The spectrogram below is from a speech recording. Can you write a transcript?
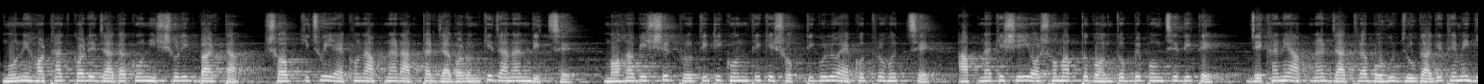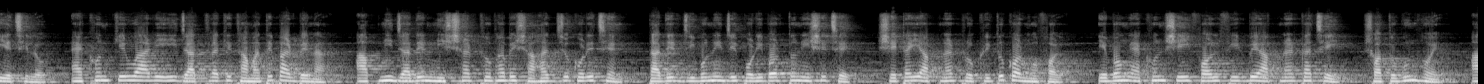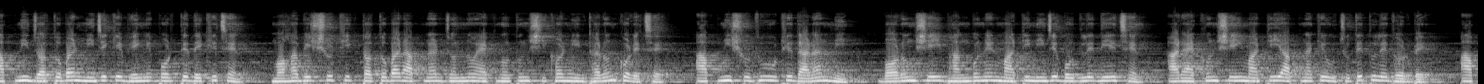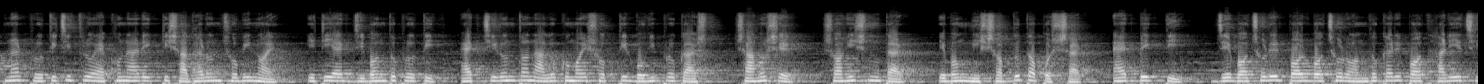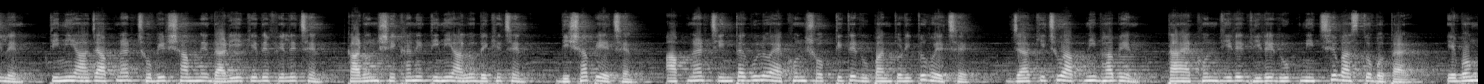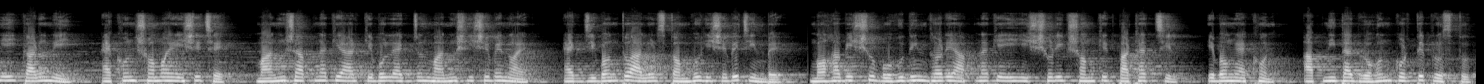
মনে হঠাৎ করে জাগা কোন ঈশ্বরিক বার্তা? সব কিছুই এখন আপনার আত্মার জাগরণকে জানান দিচ্ছে। মহাবিশ্বের প্রতিটি কোণ থেকে শক্তিগুলো একত্র হচ্ছে। আপনাকে সেই অসমাপ্ত গন্তব্যে পৌঁছে দিতে, যেখানে আপনার যাত্রা বহু যুগ আগে থেমে গিয়েছিল। এখন কেউ আর এই যাত্রাকে থামাতে পারবে না। আপনি যাদের নিঃস্বার্থভাবে সাহায্য করেছেন, তাদের জীবনে যে পরিবর্তন এসেছে, সেটাই আপনার প্রকৃত কর্মফল। এবং এখন সেই ফল ফিরবে আপনার কাছেই শতগুণ হয়ে। আপনি যতবার নিজেকে ভেঙে পড়তে দেখেছেন, মহাবিশ্ব ঠিক ততবার আপনার জন্য এক নতুন শিখর নির্ধারণ করেছে। আপনি শুধু উঠে দাঁড়াননি, বরং সেই ভাঙ্গনের মাটি নিজে বদলে দিয়েছেন, আর এখন সেই মাটি আপনাকে উঁচুতে তুলে ধরবে। আপনার প্রতিচিত্র এখন আর একটি সাধারণ ছবি নয়, এটি এক জীবন্ত প্রতীক, এক চিরন্তন আলোকময় শক্তির বহিঃপ্রকাশ, সাহসের, সহিষ্ণুতার এবং নিঃশব্দ তপস্যার। এক ব্যক্তি যে বছরের পর বছর অন্ধকারে পথ হারিয়েছিলেন, তিনি আজ আপনার ছবির সামনে দাঁড়িয়ে কেঁদে ফেলেছেন, কারণ সেখানে তিনি আলো দেখেছেন, দিশা পেয়েছেন। আপনার চিন্তাগুলো এখন শক্তিতে রূপান্তরিত হয়েছে। যা কিছু আপনি ভাবেন, তা এখন ধীরে ধীরে রূপ নিচ্ছে বাস্তবতায়। এবং এই কারণেই এখন সময় এসেছে, মানুষ আপনাকে আর কেবল একজন মানুষ হিসেবে নয়, এক জীবন্ত আলোর স্তম্ভ হিসেবে চিনবে। মহাবিশ্ব বহুদিন ধরে আপনাকে এই ঈশ্বরিক সংকেত পাঠাচ্ছিল এবং এখন আপনি তা গ্রহণ করতে প্রস্তুত।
